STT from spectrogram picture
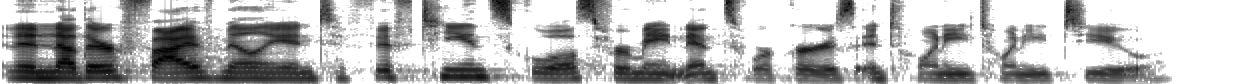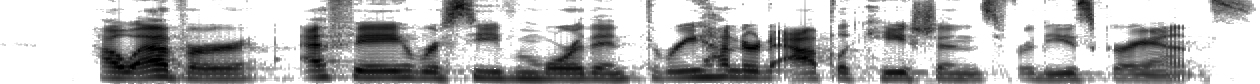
and another 5 million to 15 schools for maintenance workers in 2022. However, FAA received more than 300 applications for these grants,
